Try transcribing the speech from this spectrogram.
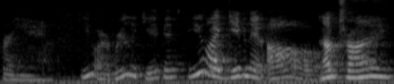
Friend, you are really giving. You like giving it all. I'm trying.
